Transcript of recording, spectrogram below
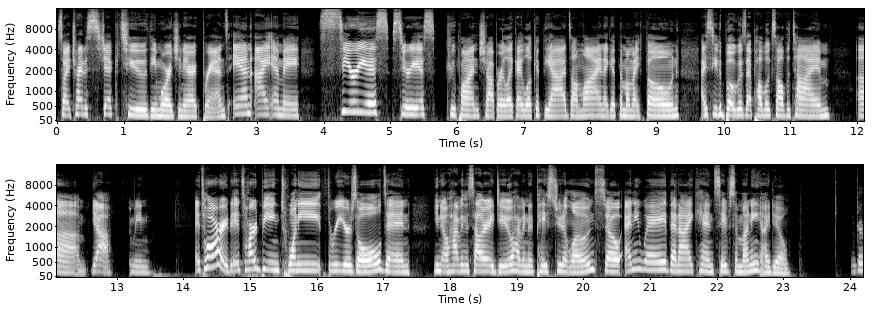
So I try to stick to the more generic brands. And I am a serious, serious coupon shopper. Like I look at the ads online, I get them on my phone. I see the BOGOs at Publix all the time. Um, yeah, I mean, it's hard. It's hard being 23 years old and you know having the salary I do, having to pay student loans. So any way that I can save some money, I do. Okay.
